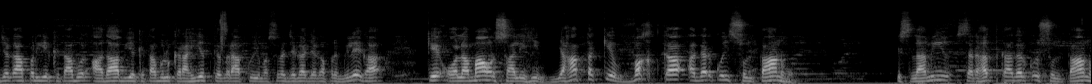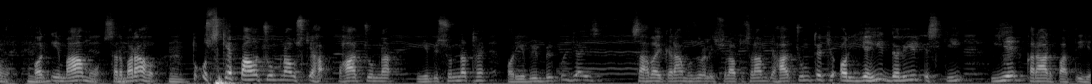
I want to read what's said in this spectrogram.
जगह पर ये किताबुल आदाब या किताबुल कराहियत के अंदर आपको ये मसला जगह जगह पर मिलेगा कि ओलमा और सालिहीन यहाँ तक के वक्त का अगर कोई सुल्तान हो इस्लामी सरहद का अगर कोई सुल्तान हो और इमाम हो सरबरा हो तो उसके पाँव चूमना उसके हाथ चूमना ये भी सुन्नत है और ये भी बिल्कुल जायज़ है। साहबा कराम हजूर सलाम के हाथ चूमते थे और यही दलील इसकी ये करार पाती है।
